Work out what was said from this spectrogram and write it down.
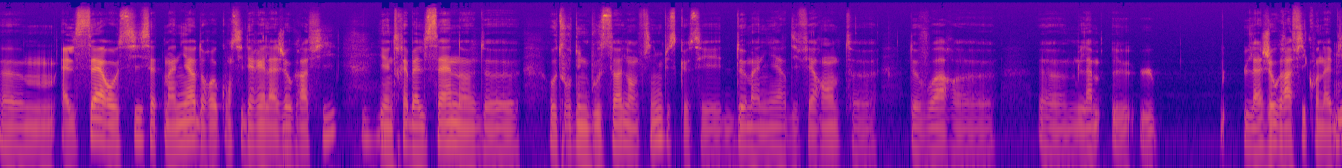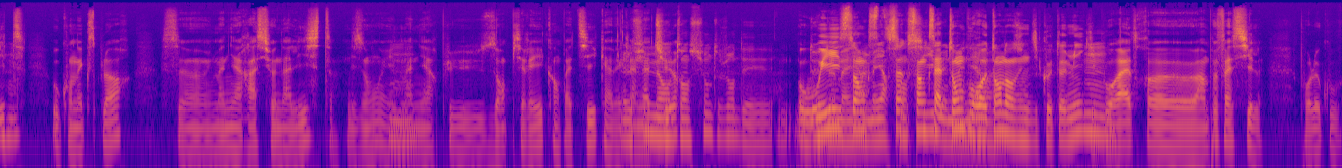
euh, elle sert aussi cette manière de reconsidérer la géographie. Il y a une très belle scène de, autour d'une boussole dans le film, puisque c'est deux manières différentes euh, de voir euh, euh, la, géographie qu'on habite ou qu'on explore. C'est une manière rationaliste, disons, et une Mhm. manière plus empirique, empathique avec la film met en nature. tension toujours des. de- de Oui, sans, que- manière sans- sans que ça tombe pour autant dans une dichotomie qui pourrait être euh, un peu facile, pour le coup.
